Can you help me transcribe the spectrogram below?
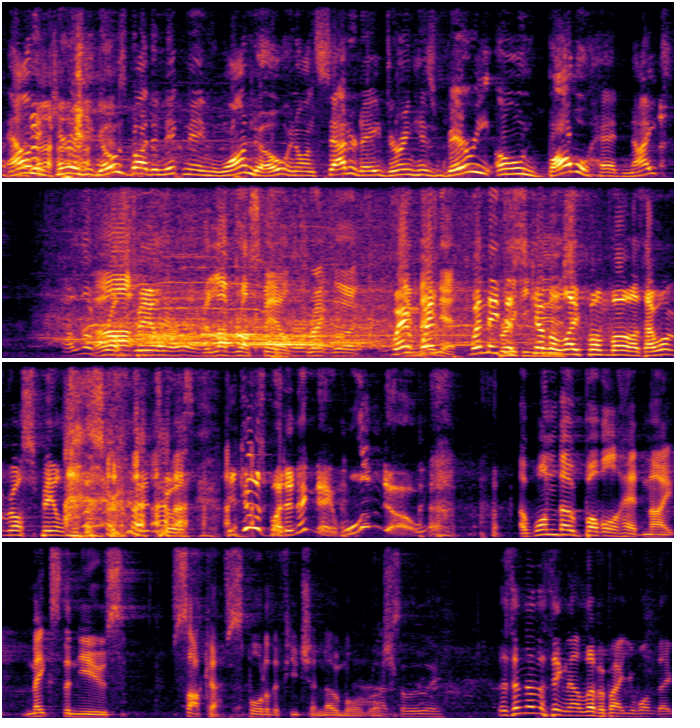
Alan and Kira, he goes by the nickname Wando, and on Saturday, during his very own bobblehead night, I love Oh, Ross Field. Ah. We love Ross Field. Great work. When, you made when, it. when they Breaking discover news. life on Mars, I want Ross Field to describe it to us. He goes by the nickname Wando. A Wando bobblehead night makes the news. Soccer, sport of the future, no more, Rog. Absolutely. There's another thing that I love about you, Wando.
